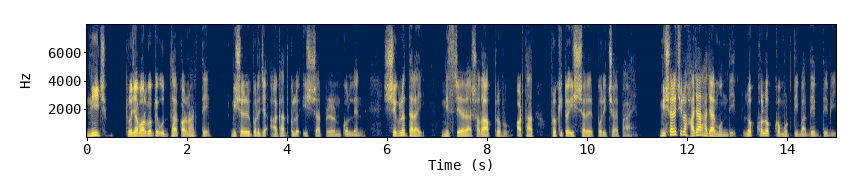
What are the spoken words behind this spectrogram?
নিজ প্রজাবর্গকে উদ্ধার করণার্থে মিশরের উপরে যে আঘাতগুলো ঈশ্বর প্রেরণ করলেন, সেগুলোর দ্বারাই মিস্ত্রিরা সদাপ্রভু, অর্থাৎ প্রকৃত ঈশ্বরের পরিচয় পায়। মিশরে ছিল হাজার হাজার মন্দির, লক্ষ লক্ষ মূর্তি বা দেবদেবী।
